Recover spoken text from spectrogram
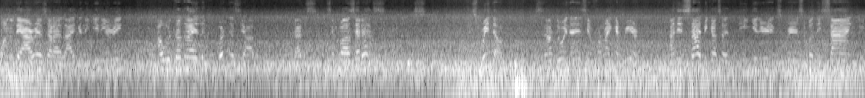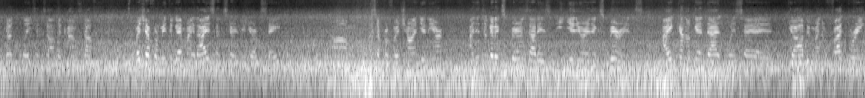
one of the areas that I like in engineering, I would totally quit this job. That's simple as it is. It's, it's retail. It's not doing anything for my career. And it's sad because the engineering experience about design, the calculations, all that kind of stuff, especially for me to get my license here in New York State um, a professional engineer, I need to get experience that is engineering experience. I cannot get that with a job in manufacturing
